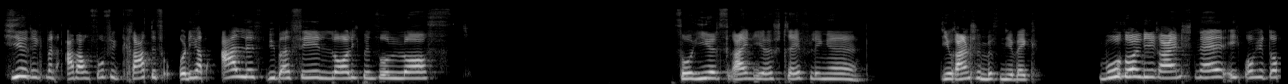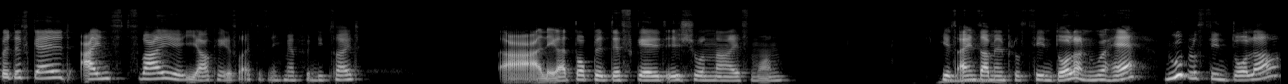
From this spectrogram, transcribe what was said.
Hier kriegt man aber auch so viel gratis und ich habe alles übersehen, lol. Ich bin so lost. So, hier ist rein, ihr Sträflinge. Die Orangen müssen hier weg. Wo sollen die rein? Schnell. Ich brauche hier doppeltes Geld. Eins, zwei. Ja, okay, das reicht jetzt nicht mehr für die Zeit. Ah, Digga, doppeltes Geld ist schon nice, Mann. Ist einsammeln plus 10 Dollar nur. Hä? Nur plus 10 Dollar?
